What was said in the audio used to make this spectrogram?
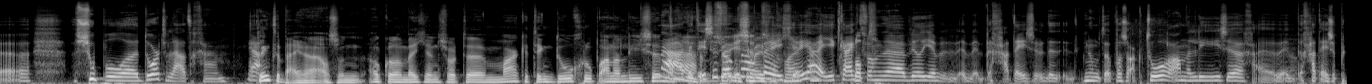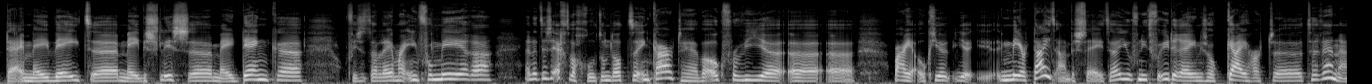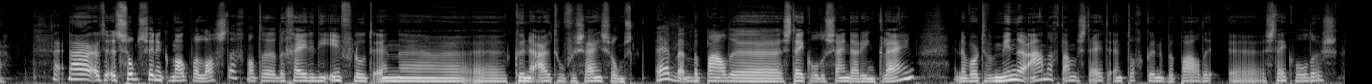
soepel door te laten gaan. Ja. Klinkt er bijna als een, ook wel een beetje een soort marketing doelgroep-analyse. Nou, nou, dat is het ook wel een beetje. Ja, je kijkt Klopt. van, wil je, gaat deze, ik noem het ook wel eens actorenanalyse, gaat deze partij mee weten, mee beslissen, mee denken? Of is het alleen maar informeren? En het is echt wel goed om dat in kaart te hebben. Ook voor wie je, uh, uh, waar je ook je, je, meer tijd aan besteedt. Hè? Je hoeft niet voor iedereen zo keihard te rennen. Nou, het, soms vind ik hem ook wel lastig. Want uh, degene die invloed en kunnen uitoefenen zijn soms... bepaalde stakeholders zijn daarin klein. En dan wordt er minder aandacht aan besteed. En toch kunnen bepaalde stakeholders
